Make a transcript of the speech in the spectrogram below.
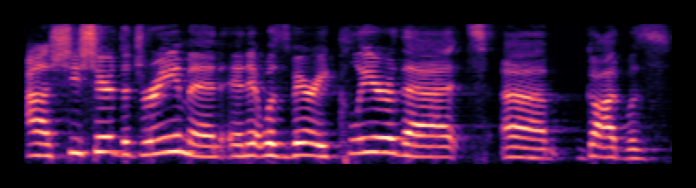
uh, she shared the dream, and, and it was very clear that uh, God was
